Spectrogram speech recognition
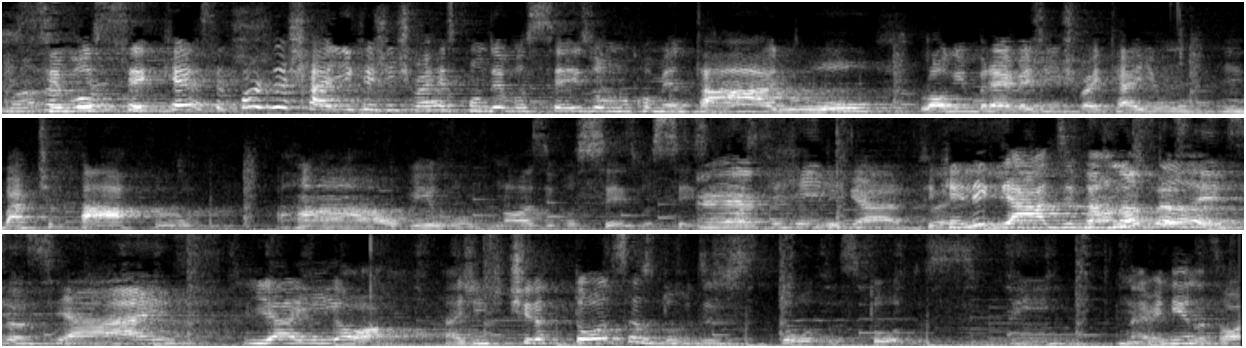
Manda se você quer, você pode deixar aí que a gente vai responder vocês ou no comentário ou logo em breve a gente vai ter aí um, um bate-papo aham, ao vivo, nós e vocês, vocês e É, nós. fiquem ligados. Fiquem aí ligados e vão nas nossas anotando. redes sociais. E aí, ó, a gente tira todas as dúvidas, todas, todas. Sim. Né, meninas? Ó,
